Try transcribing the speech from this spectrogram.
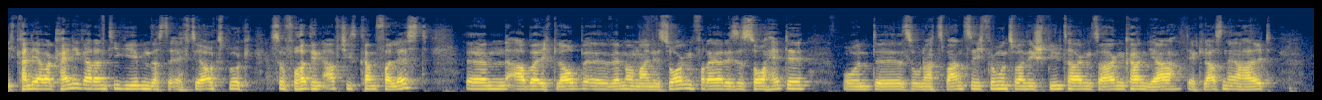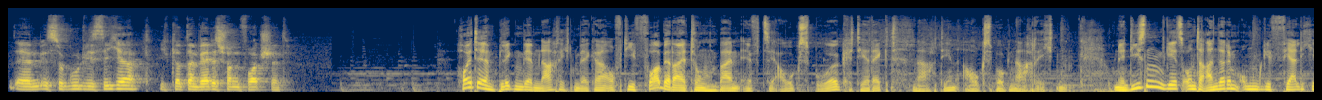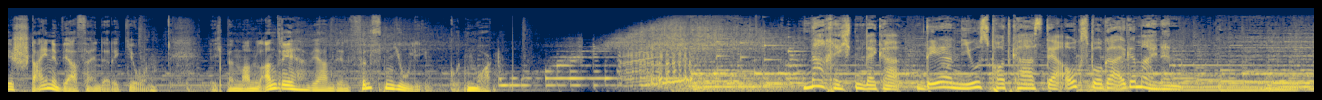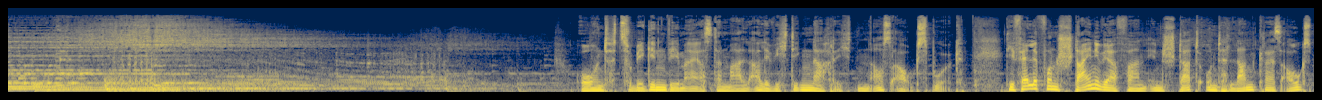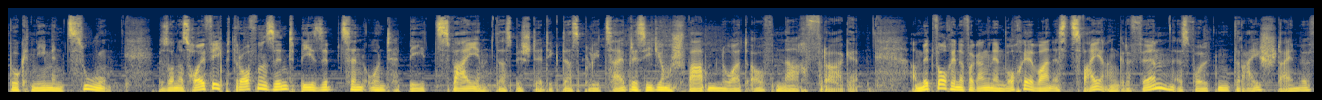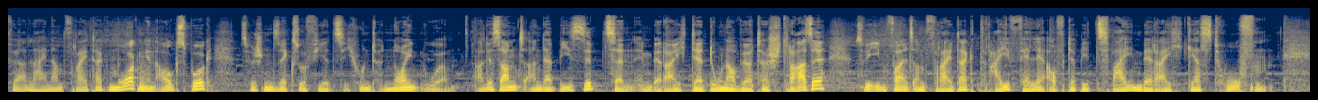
Ich kann dir aber keine Garantie geben, dass der FC Augsburg sofort den Abstiegskampf verlässt. Ähm, aber ich glaube, äh, wenn man mal eine sorgenfreiere Saison hätte und äh, so nach 20, 25 Spieltagen sagen kann, ja, der Klassenerhalt ähm, ist so gut wie sicher, ich glaube, dann wäre das schon ein Fortschritt. Heute blicken wir im Nachrichtenwecker auf die Vorbereitung beim FC Augsburg direkt nach den Augsburg-Nachrichten. Und in diesen geht es unter anderem um gefährliche Steinewerfer in der Region. Ich bin Manuel André, wir haben den 5. Juli. Guten Morgen. Nachrichtenwecker, der News-Podcast der Augsburger Allgemeinen. Und zu Beginn wie immer erst einmal alle wichtigen Nachrichten aus Augsburg. Die Fälle von Steinewerfern in Stadt und Landkreis Augsburg nehmen zu. Besonders häufig betroffen sind B17 und B2. Das bestätigt das Polizeipräsidium Schwaben Nord auf Nachfrage. Am Mittwoch in der vergangenen Woche waren es zwei Angriffe. Es folgten drei Steinwürfe allein am Freitagmorgen in Augsburg zwischen 6.40 Uhr und 9 Uhr. Allesamt an der B17 im Bereich der Donauwörther Straße sowie ebenfalls am Freitag drei Fälle auf der B2 im Bereich Gersthofen.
